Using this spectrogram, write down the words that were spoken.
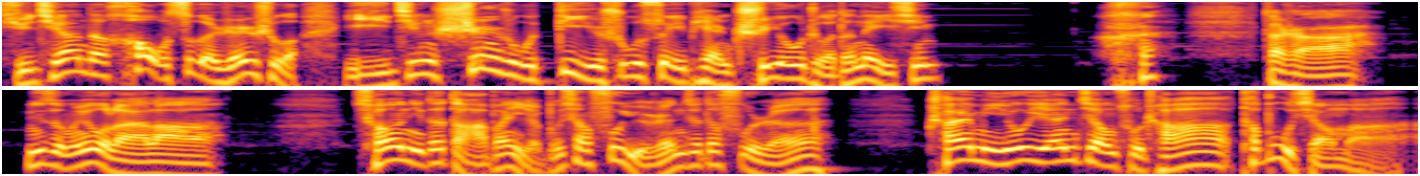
许其安的好色人设已经深入地书碎片持有者的内心。哼，大婶儿。你怎么又来了？瞧你的打扮也不像富裕人家的妇人，柴米油盐酱醋茶，它不香吗？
